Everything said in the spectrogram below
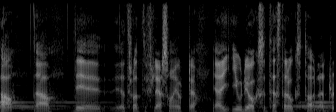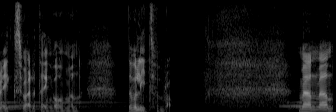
Ja, ja det, jag tror att det är fler som har gjort det. Jag gjorde också, testade också att ta det där Drake-svärdet en gång, men det var lite för bra. Men, men.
